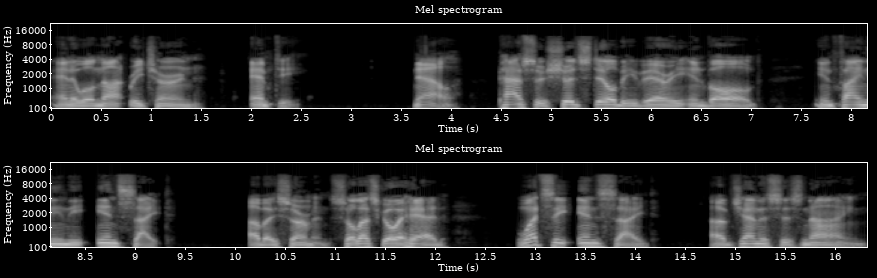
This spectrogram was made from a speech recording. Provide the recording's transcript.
and it will not return empty. Now, pastors should still be very involved in finding the insight of a sermon. So let's go ahead. What's the insight of Genesis 9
